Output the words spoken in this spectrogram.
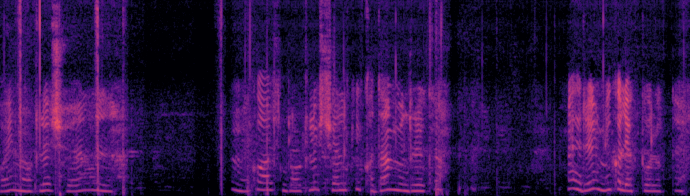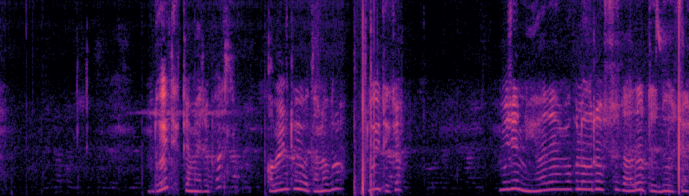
भाई नॉटलेस शेल मेरे को आज नॉटलेस शेल की खदान मिल रही है क्या? नहीं रे नहीं कलेक्ट हुआ लगता है। दो ही थे क्या मेरे पास? कमेंट में बताना ब्रो दो ही थे क्या? मुझे नहीं याद है, मेरे को लग रहा है उससे ज़्यादा थे दो से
